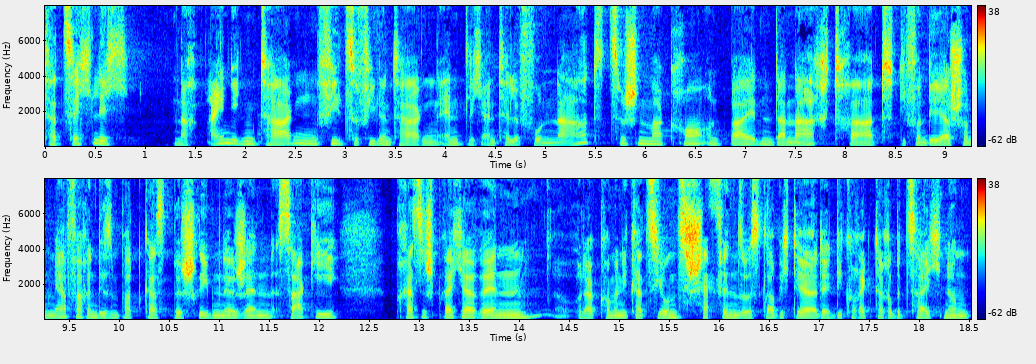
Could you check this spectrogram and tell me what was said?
tatsächlich nach einigen Tagen, viel zu vielen Tagen, endlich ein Telefonat zwischen Macron und Biden. Danach trat die von der ja schon mehrfach in diesem Podcast beschriebene Jen Psaki Pressesprecherin oder Kommunikationschefin, so ist, glaube ich, der, der, die korrektere Bezeichnung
